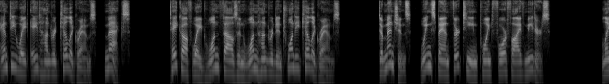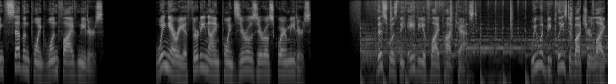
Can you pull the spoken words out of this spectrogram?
empty weight 800 kilograms, max. Takeoff weight 1120 kilograms. Dimensions wingspan 13.45 meters. Length 7.15 meters. Wing area 39.00 square meters. This was the Aviafly podcast. We would be pleased about your like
